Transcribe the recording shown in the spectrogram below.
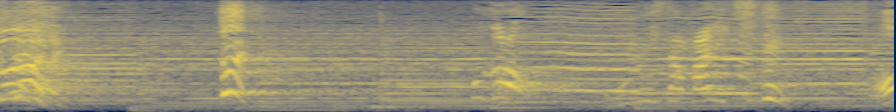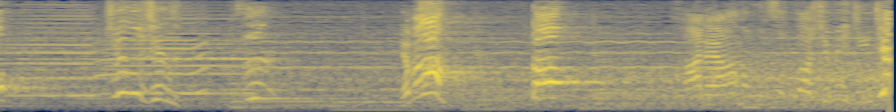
对，对，报告，我们上发一起听。好，就是就是是，要不到到，派两个同志到前面警戒。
